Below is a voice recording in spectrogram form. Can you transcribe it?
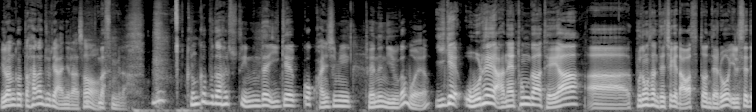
이런 것도 하나 둘이 아니라서 맞습니다. 그런가 보다 할 수도 있는데 이게 꼭 관심이 되는 이유가 뭐예요? 이게 올해 안에 통과돼야 아, 부동산 대책에 나왔었던 대로 1세대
